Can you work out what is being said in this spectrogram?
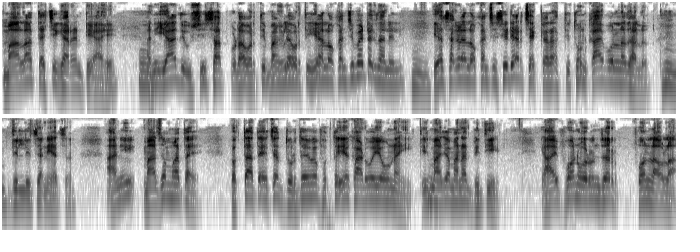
मला त्याची गॅरंटी आहे. आणि या दिवशी सातपुडावरती बांगल्यावरती या लोकांची बैठक झालेली. या सगळ्या लोकांचे सीडीआर चेक करा तिथून काय बोलणं झालं. दिल्लीचं आणि याचं आणि माझं मत आहे फक्त आता याच्यात दुर्दैव फक्त एक आडवं येऊ नाही. ती माझ्या मनात भीती आहे. आयफोनवरून जर फोन लावला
